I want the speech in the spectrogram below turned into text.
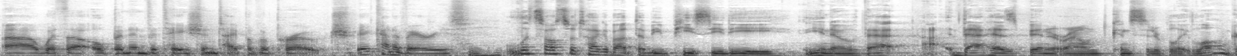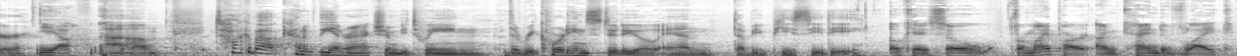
uh, with an open invitation type of approach. It kind of varies. Let's also talk about WPCD. You know that uh, that has been around considerably longer. Yeah. um, talk about kind of the interaction between the recording studio and WPCD. Okay, so for my part, I'm kind of like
